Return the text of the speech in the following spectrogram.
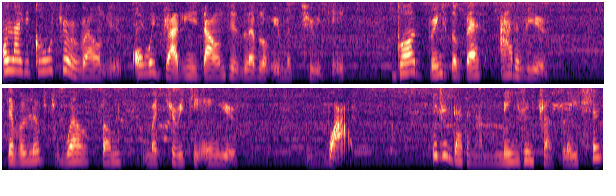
Unlike the culture around you, always dragging you down to the level of immaturity, God brings the best out of you, develops wealth from maturity in you. Wow. Isn't that an amazing translation?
